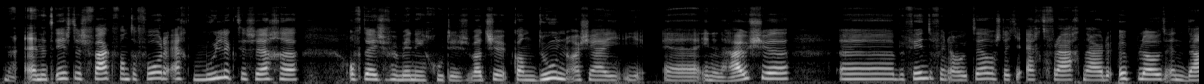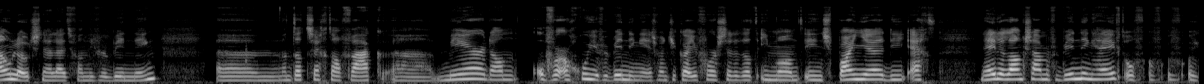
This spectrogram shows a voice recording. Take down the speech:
Nou, en het is dus vaak van tevoren echt moeilijk te zeggen of deze verbinding goed is. Wat je kan doen als jij uh, in een huisje uh, bevindt of in een hotel, is dat je echt vraagt naar de upload en download snelheid van die verbinding. Um, want dat zegt al vaak uh, meer dan of er een goede verbinding is. Want je kan je voorstellen dat iemand in Spanje die echt een hele langzame verbinding heeft, of, of, of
